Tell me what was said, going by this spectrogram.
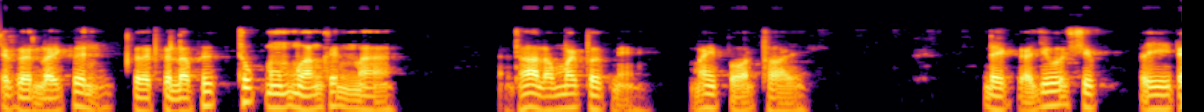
จะเกิดอะไรขึ้น เกิดขึ้นระพึกทุกมุมเมืองขึ้นมา ถ้าเราไม่ฝึกเนี่ย ไม่ปลอดภัย เด็กอายุสิบปีแป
